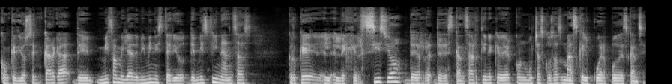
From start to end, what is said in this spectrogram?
con que Dios se encarga de mi familia, de mi ministerio, de mis finanzas, Creo que el, ejercicio de, descansar tiene que ver con muchas cosas más que el cuerpo descanse.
